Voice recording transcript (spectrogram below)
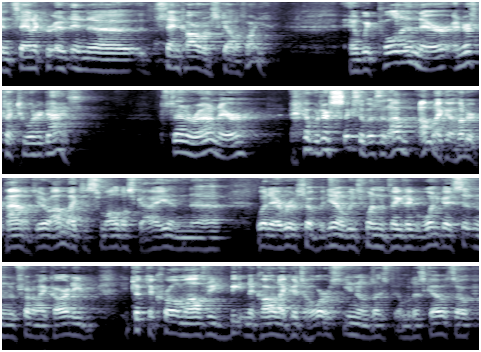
in Santa Cruz, in uh, San Carlos, California. And we pull in there, and there's like 200 guys standing around there. but there's six of us, and I'm I'm like 100 pounds. You know, I'm like the smallest guy, and uh, whatever. So, but you know, it's one of the things. Like one guy sitting in the front of my car, and he he took the chrome off, and he's beating the car like it's a horse. You know, let's let's go. So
